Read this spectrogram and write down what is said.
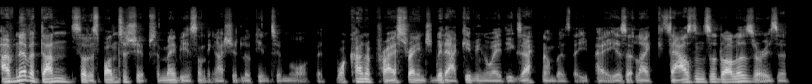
I've never done sort of sponsorships, and maybe it's something I should look into more. But what kind of price range, without giving away the exact numbers that you pay, is it like thousands of dollars, or is it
